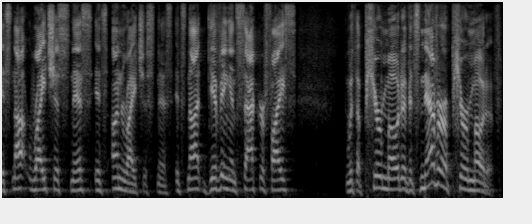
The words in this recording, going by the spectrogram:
It's not righteousness, it's unrighteousness. It's not giving and sacrifice with a pure motive. It's never a pure motive.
